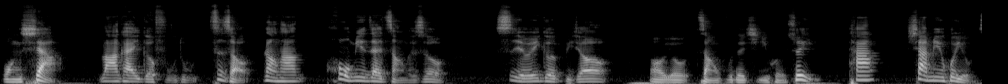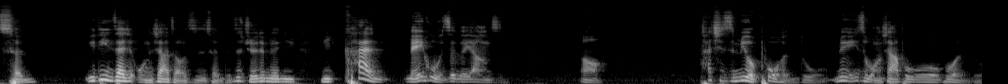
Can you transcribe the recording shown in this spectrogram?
往下拉开一个幅度，至少让它后面在涨的时候是有一个比较哦有涨幅的机会，所以它下面会有撑，一定在往下找支撑的，这绝对没有你你看美股这个样子哦。它其实没有破很多，没有一直往下破破破破很多。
